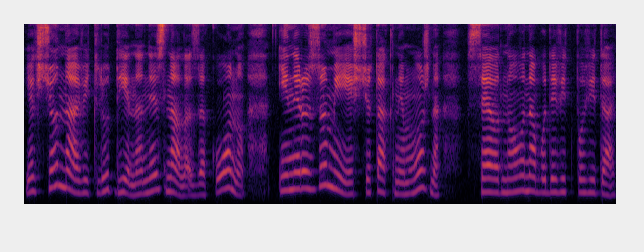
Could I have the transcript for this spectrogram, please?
Якщо навіть людина не знала закону і не розуміє, що так не можна, все одно вона буде відповідати.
